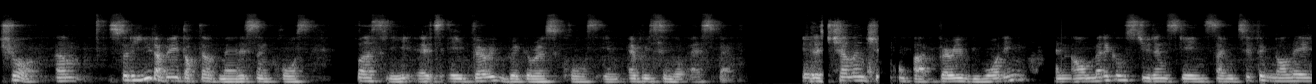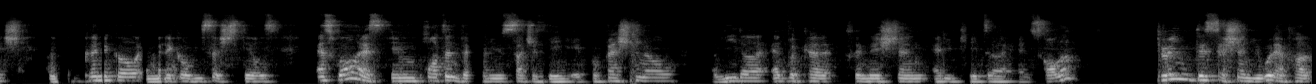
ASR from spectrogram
Sure. Um, so the UWA Doctor of Medicine course, firstly, is a very rigorous course in every single aspect. It is challenging but very rewarding, and our medical students gain scientific knowledge, clinical and medical research skills, as well as important values such as being a professional, a leader, advocate, clinician, educator, and scholar. During this session, you would have heard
